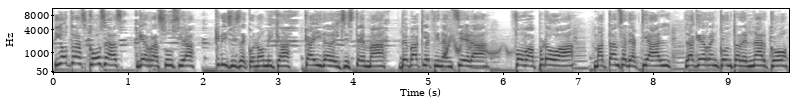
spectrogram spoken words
Y otras cosas. Guerra sucia, crisis económica, caída del sistema, debacle financiera, Fobaproa, matanza de Actial, la guerra en contra del narco,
